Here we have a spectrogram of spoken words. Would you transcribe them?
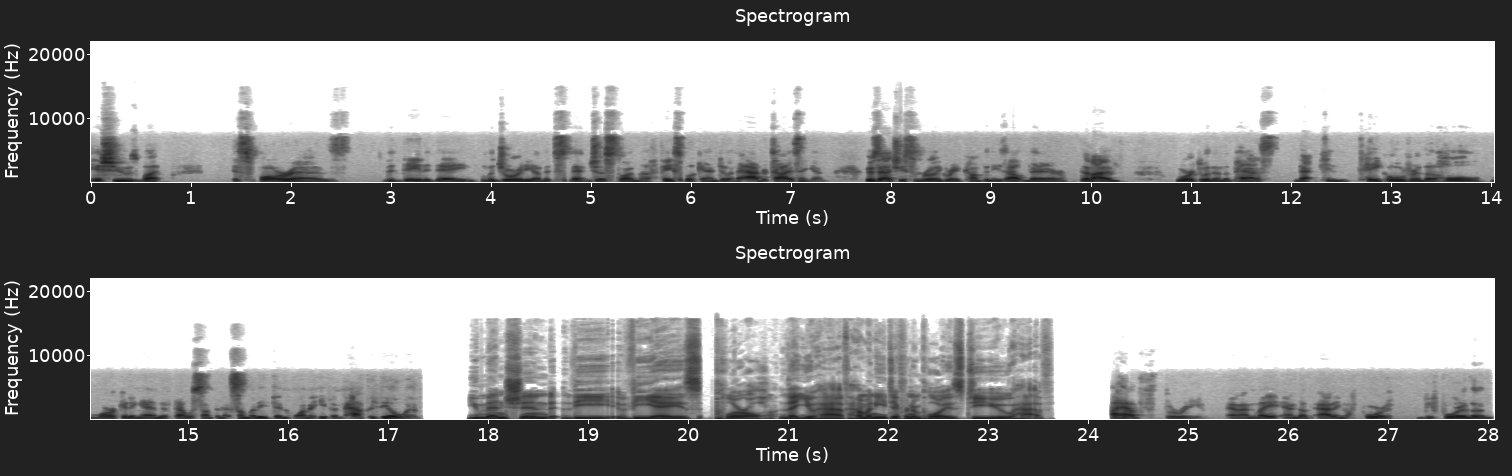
issues. But as far as the day to day, majority of it spent just on the Facebook end doing the advertising. And there's actually some really great companies out there that I've worked with in the past that can take over the whole marketing end if that was something that somebody didn't want to even have to deal with. You mentioned the VAs, plural, that you have. How many different employees do you have? I have three, and I might end up adding a fourth before the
